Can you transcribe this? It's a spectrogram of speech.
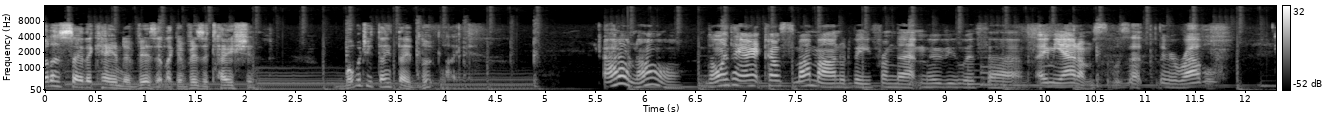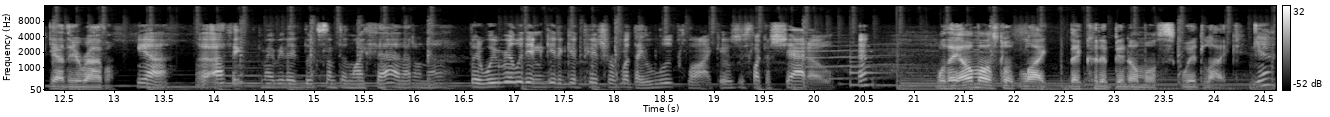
But let's say they came to visit, like a visitation. What would you think they'd look like? I don't know. The only thing that comes to my mind would be from that movie with uh, Amy Adams. Was that their arrival? Yeah, the arrival. Yeah, uh, I think maybe they'd look something like that. I don't know. But we really didn't get a good picture of what they looked like. It was just like a shadow. Well, they almost look like they could have been almost squid like Yeah,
